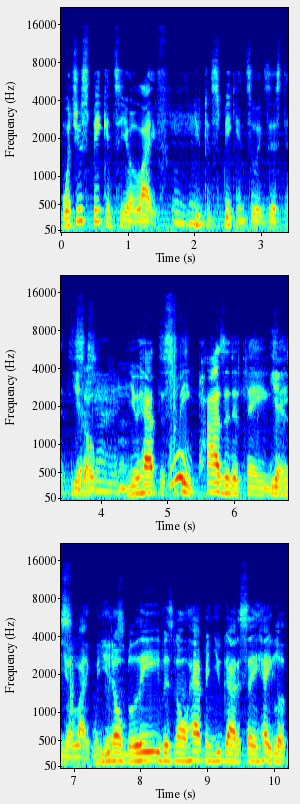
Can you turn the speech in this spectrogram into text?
What you speak into your life, Mhm. you can speak into existence. Yes. So God. you have to speak Ooh. positive things Yes. in your life. When you don't believe it's gonna happen, you got to say, "Hey, look,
